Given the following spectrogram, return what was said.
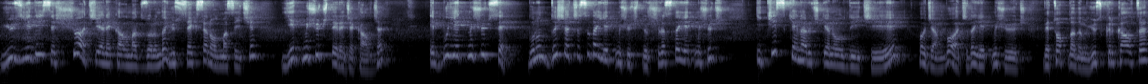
107 ise şu açıya ne kalmak zorunda? 180 olması için 73 derece kalacak. E bu 73 ise bunun dış açısı da 73'tür. Şurası da 73. İkiz kenar üçgen olduğu için hocam bu açıda 73 ve topladım 146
